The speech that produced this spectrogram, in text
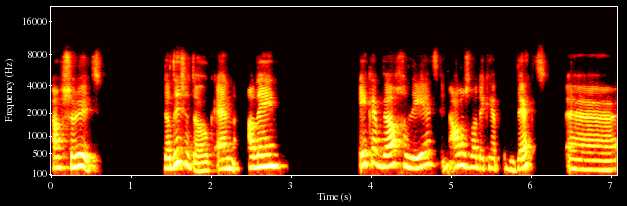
absoluut. Dat is het ook. En alleen, ik heb wel geleerd in alles wat ik heb ontdekt, uh,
